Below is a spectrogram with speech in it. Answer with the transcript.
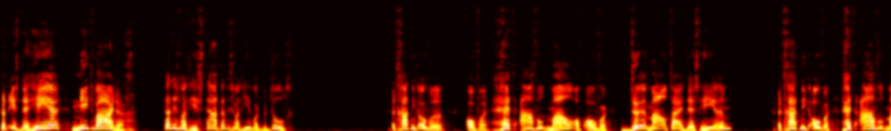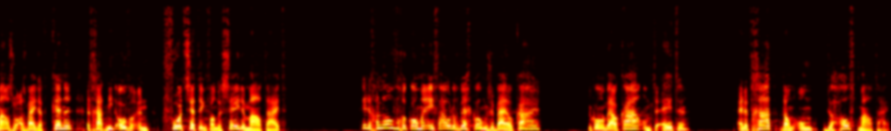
Dat is de Heer niet waardig. Dat is wat hier staat, dat is wat hier wordt bedoeld. Het gaat niet over, over het avondmaal of over de maaltijd des Heren. Het gaat niet over het avondmaal zoals wij dat kennen. Het gaat niet over een voortzetting van de zedemaaltijd. Nee, de gelovigen komen eenvoudig weg, komen ze bij elkaar. Ze komen bij elkaar om te eten. En het gaat dan om de hoofdmaaltijd.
